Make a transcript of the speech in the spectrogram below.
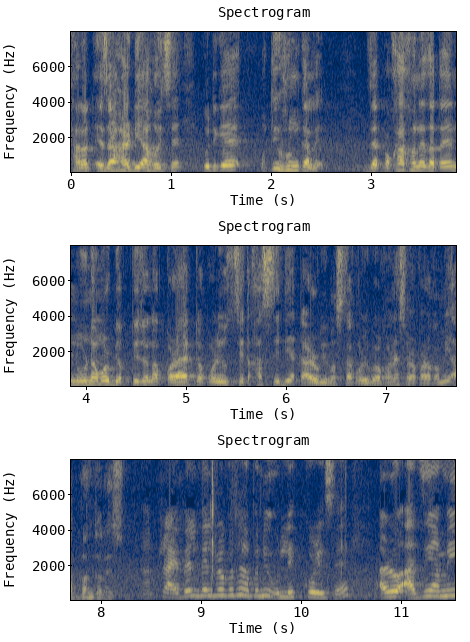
থানাত এজাহাৰ দিয়া হৈছে। গতিকে অতি সোনকালে যে প্ৰশাসনে যাতে নুৰ নামৰ ব্যক্তিজনক কৰায়ত্ব কৰি উচিত শাস্তি দিয়ে তাৰ ব্যৱস্থা কৰিবৰ কাৰণে চৰকাৰক আমি আহ্বান জনাইছোঁ। ট্ৰাইবেল বেল্টৰ কথা আপুনি উল্লেখ কৰিছে আৰু আজি আমি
